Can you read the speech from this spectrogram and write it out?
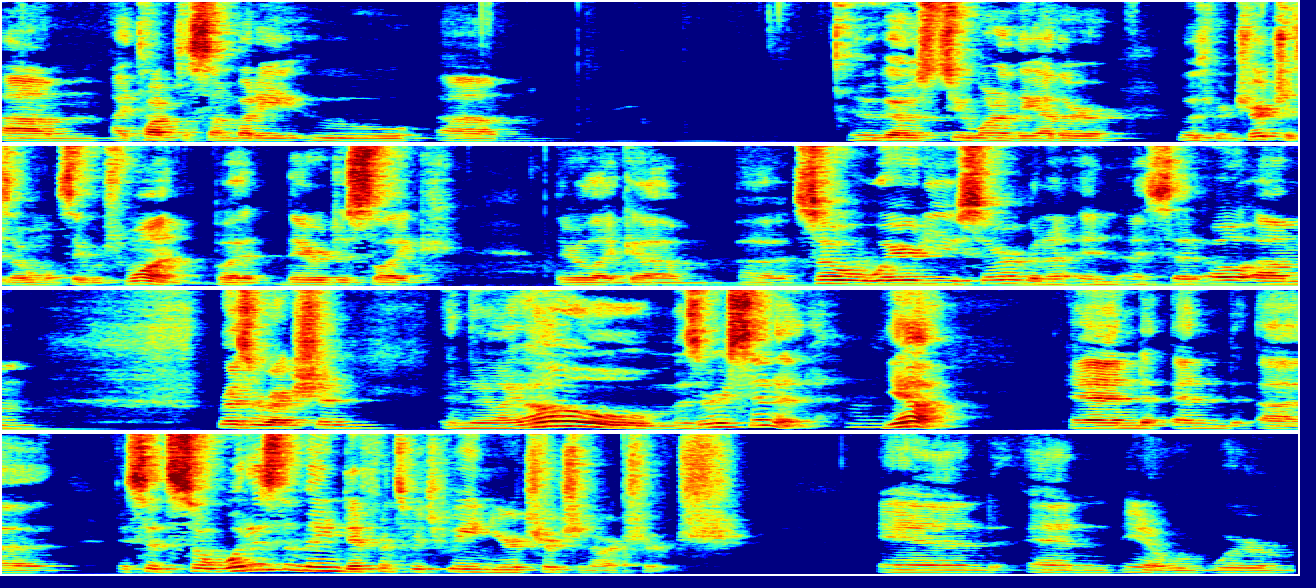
um, I talked to somebody who um, who goes to one of the other Lutheran churches. I won't say which one, but they were just like they were like, um, uh, "So where do you serve?" And I, and I said, "Oh, um, Resurrection." And they're like, "Oh, Missouri Synod, yeah." And and uh, they said, "So what is the main difference between your church and our church?" and and you know we're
